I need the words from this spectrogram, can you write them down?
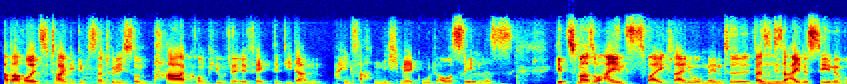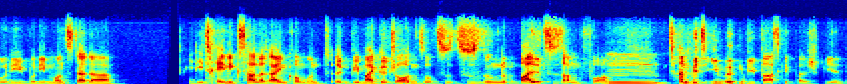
aber heutzutage gibt es natürlich so ein paar Computereffekte, die dann einfach nicht mehr gut aussehen. Das gibt es mal so eins, zwei kleine Momente. Ich weiß nicht, diese mhm. eine Szene, wo die, wo die Monster da in die Trainingshalle reinkommen und irgendwie Michael Jordan so zu, zu so einem Ball zusammenformen mm. und dann mit ihm irgendwie Basketball spielen.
